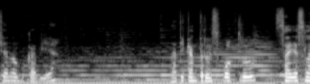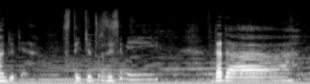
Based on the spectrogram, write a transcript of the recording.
channel Bukabi ya. Nantikan terus walkthrough saya selanjutnya. Stay tune terus di sini. Dadah.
